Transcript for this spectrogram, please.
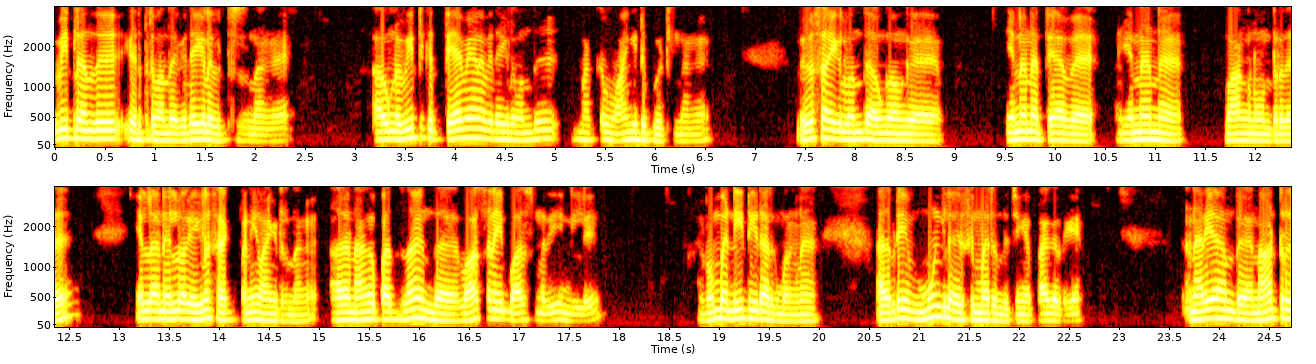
வீட்டிலேருந்து இருந்து வந்த விதைகளை விட்டுட்டு இருந்தாங்க. அவங்க வீட்டுக்கு தேவையான விதைகளை வந்து மக்கள் வாங்கிட்டு போயிட்டு இருந்தாங்க. விவசாயிகள் வந்து அவங்கவுங்க என்னென்ன தேவை என்னென்ன வாங்கணுன்றத எல்லா நெல் வகைகளும் செலக்ட் பண்ணி வாங்கிட்டு இருந்தாங்க. அதை நாங்கள் பார்த்து தான் இந்த வாசனை பாஸ்மதி நெல் ரொம்ப நீட் நீட்டாக இருக்கும் பாருங்களேன். அது அப்படியே மூங்கில் அரிசி மாதிரி இருந்துச்சுங்க பார்க்குறதுக்கு. நிறையா அந்த நாற்று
